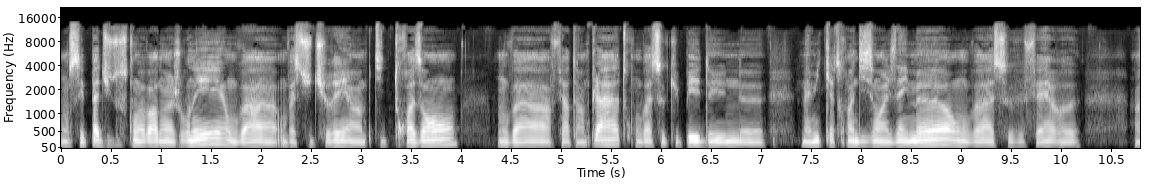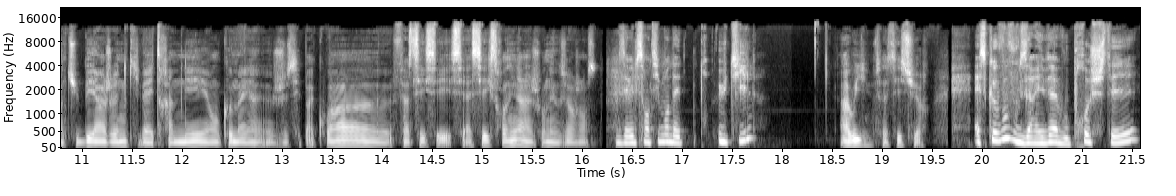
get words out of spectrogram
ne sait pas du tout ce qu'on va voir dans la journée. On va, on va suturer un petit de 3 ans. On va faire d'un plâtre. On va s'occuper d'une euh, mamie de 90 ans Alzheimer. On va se faire intuber un jeune qui va être amené en coma, je sais pas quoi. Enfin, c'est assez extraordinaire la journée aux urgences. Vous avez le sentiment d'être utile? Ah oui, ça c'est sûr. Est-ce que vous, vous arrivez à vous projeter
